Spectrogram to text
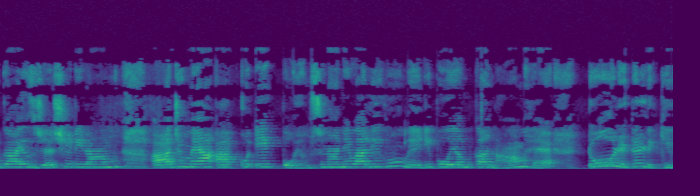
गाइस जय श्री राम आज मैं आपको एक पोयम सुनाने वाली हूँ। मेरी पोयम का नाम है टू लिटिल डिक्की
